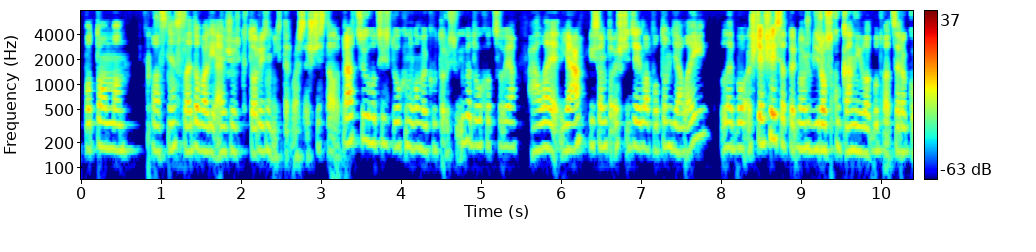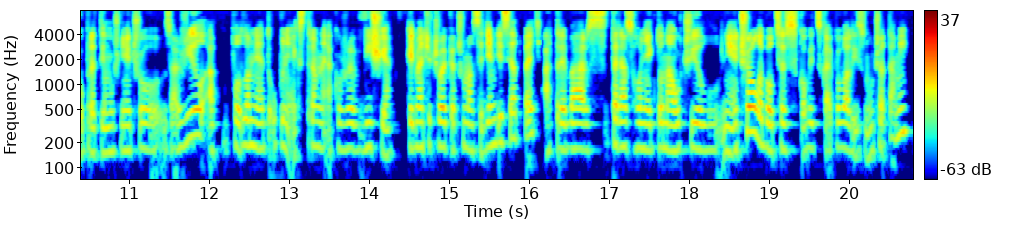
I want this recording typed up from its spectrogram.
potom vlastne sledovali aj, že ktorí z nich treba ešte stále pracujú, hoci sú v dôchodnom veku, ktorí sú iba dôchodcovia. Ale ja by som to ešte delila potom ďalej, lebo ešte 65 môže byť rozkúkaný, lebo 20 rokov predtým už niečo zažil a podľa mňa je to úplne extrémne, akože vyššie. Keď máte človeka, čo má 75 a treba teraz ho niekto naučil niečo, lebo cez COVID skypovali s núčatami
